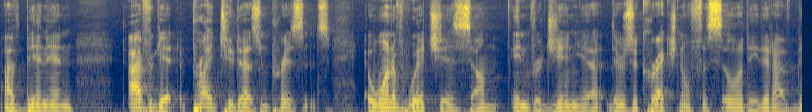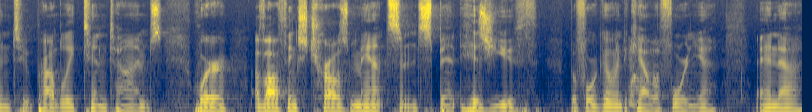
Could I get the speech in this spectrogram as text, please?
I've been in I forget, probably two dozen prisons, one of which is um, in Virginia. There's a correctional facility that I've been to probably 10 times where, of all things, Charles Manson spent his youth before going to California. And uh,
